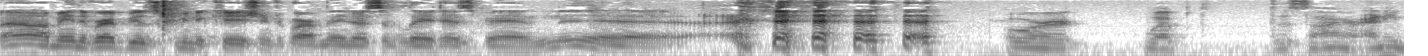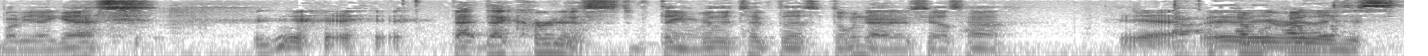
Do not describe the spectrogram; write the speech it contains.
well, I mean, the Red Bulls communication department as of late has been, or web design or anybody, I guess. that that Curtis thing really took the, the wind out of their sails, huh? Yeah, I, I, I, really wonder, just...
